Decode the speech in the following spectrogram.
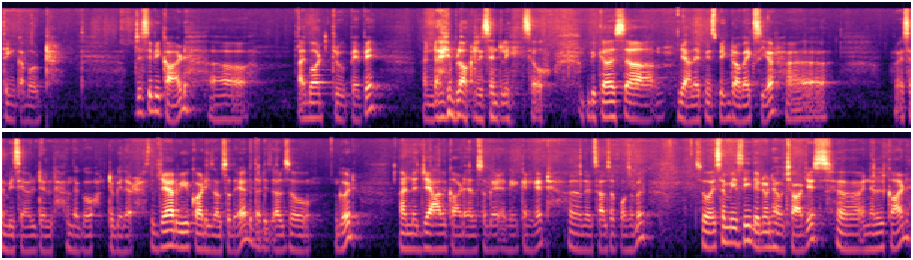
think about. JCB card uh, I bought through PayPay and I blocked recently. So because uh, yeah, let me speak drawbacks here. Uh, SMBC I will tell and the go together. So card is also there. That is also good, and the JAL card also get, can get. Uh, that's also possible. So SMBC they don't have charges, uh, NL card,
